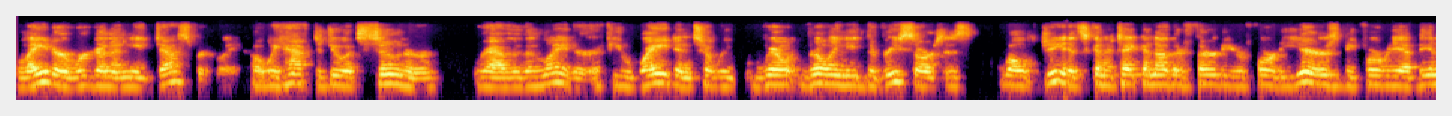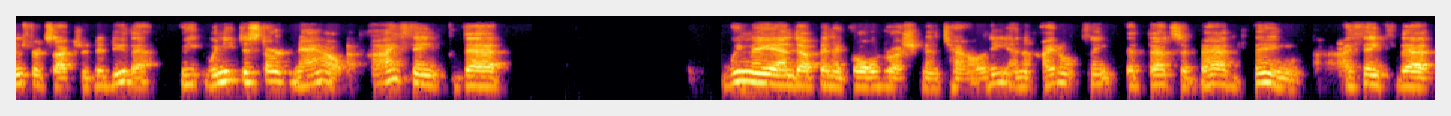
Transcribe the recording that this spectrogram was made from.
later we're going to need desperately. But we have to do it sooner rather than later. If you wait until we really need the resources, well, gee, it's going to take another 30 or 40 years before we have the infrastructure to do that. We, we need to start now. I think that we may end up in a gold rush mentality, and I don't think that that's a bad thing. I think that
